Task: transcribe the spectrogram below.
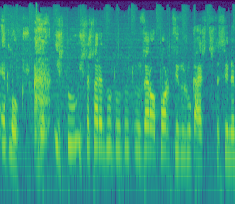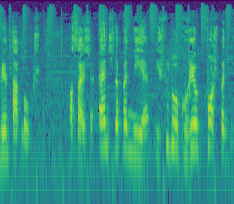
É de loucos. Isto, isto a história do, do, dos aeroportos e dos locais de estacionamento está de loucos. Ou seja, antes da pandemia, isto tudo ocorreu pós-pandemia.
